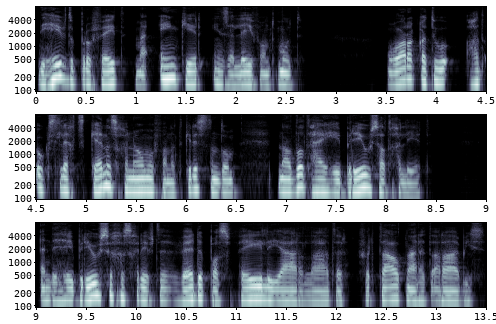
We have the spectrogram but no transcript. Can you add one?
die heeft de profeet maar één keer in zijn leven ontmoet. Waraqatu had ook slechts kennis genomen van het christendom nadat hij Hebreeuws had geleerd. En de Hebreeuwse geschriften werden pas vele jaren later vertaald naar het Arabisch.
